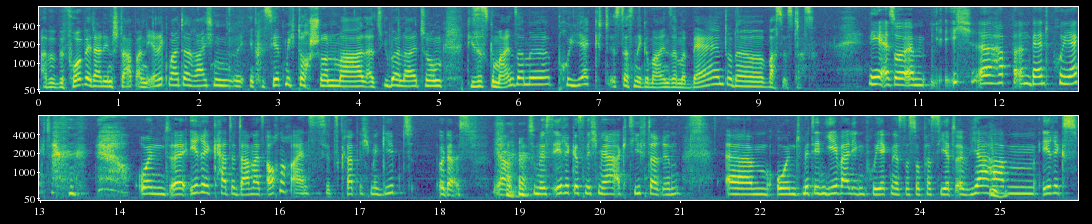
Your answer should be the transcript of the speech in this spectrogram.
Aber bevor wir da den Stab an Erik weiterreichen, interessiert mich doch schon mal als Überleitung dieses gemeinsame Projekt. Ist das eine gemeinsame Band oder was ist das? Nee, also ähm, ich äh, habe ein Bandprojekt und äh, Erik hatte damals auch noch eins, das es jetzt gerade nicht mehr gibt. Oder ist, ja, zumindest Erik ist nicht mehr aktiv darin. Ähm, und mit den jeweiligen Projekten ist das so passiert. Äh, wir mhm. haben Eriks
